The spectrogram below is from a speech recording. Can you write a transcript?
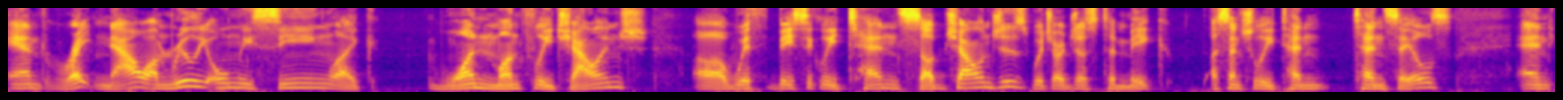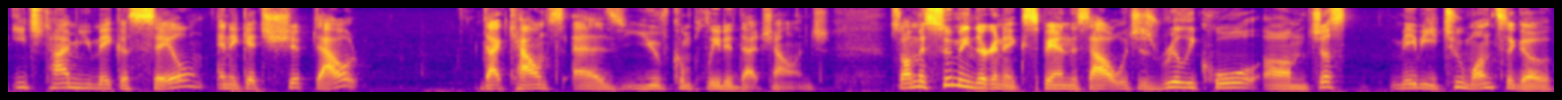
And right now, I'm really only seeing like one monthly challenge uh, with basically 10 sub challenges, which are just to make essentially 10, 10 sales. And each time you make a sale and it gets shipped out, that counts as you've completed that challenge. So I'm assuming they're going to expand this out, which is really cool. Um, just maybe two months ago,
